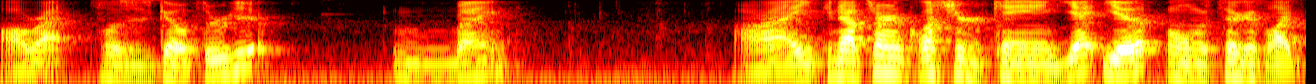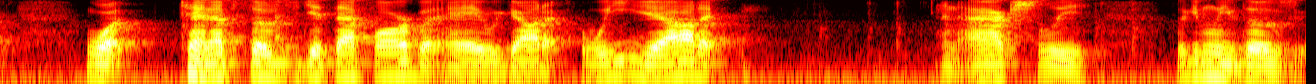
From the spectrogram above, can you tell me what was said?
Alright, so let's just go through here. Bang. Alright, you can now turn cluster cane. Yeah, yeah. Only took us like, what, 10 episodes to get that far, but hey, we got it. We got it. And actually, we can leave those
